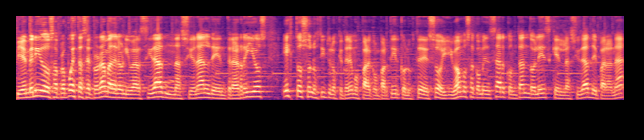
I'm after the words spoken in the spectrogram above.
Bienvenidos a Propuestas, el programa de la Universidad Nacional de Entre Ríos. Estos son los títulos que tenemos para compartir con ustedes hoy y vamos a comenzar contándoles que en la ciudad de Paraná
